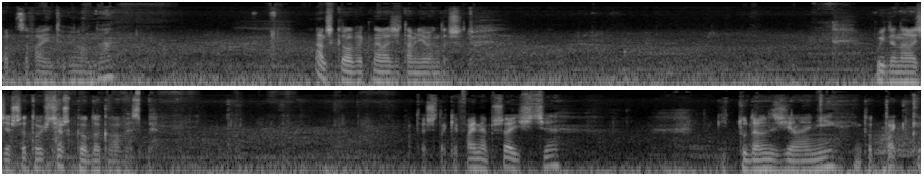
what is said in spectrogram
Bardzo fajnie to wygląda. Aczkolwiek na razie tam nie będę szedł. Pójdę na razie jeszcze tą ścieżką dookoła wyspy. Jeszcze takie fajne przejście. Tunel z zieleni. I to tak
